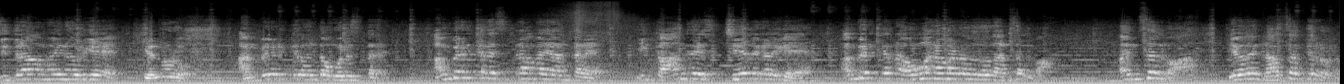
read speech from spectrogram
ಸಿದ್ದರಾಮಯ್ಯನವ್ರಿಗೆ ಕೆಲವರು ಅಂಬೇಡ್ಕರ್ ಅಂತ ಹೋಲಿಸ್ತಾರೆ. ಅಂಬೇಡ್ಕರ್ ಸಿದ್ದರಾಮಯ್ಯ ಅಂತಾರೆ, ಈ ಕಾಂಗ್ರೆಸ್ ಚೇಲಗಳಿಗೆ ಅಂಬೇಡ್ಕರ್ನ ಅವಮಾನ ಮಾಡೋದು ಅನ್ಸಲ್ವಾ ಅನ್ಸಲ್ವಾ ಇವಾಗ ನರ್ಸತ್ತಿರೋರ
